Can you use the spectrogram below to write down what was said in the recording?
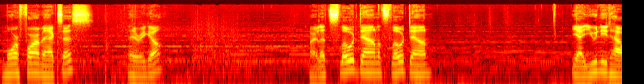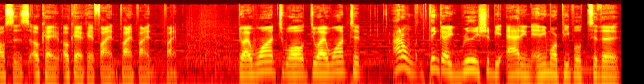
more farm access. There we go. All right, let's slow it down. Let's slow it down. Yeah, you need houses. Okay, okay, okay, fine, fine, fine, fine. Do I want, well, do I want to, I don't think I really should be adding any more people to the,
